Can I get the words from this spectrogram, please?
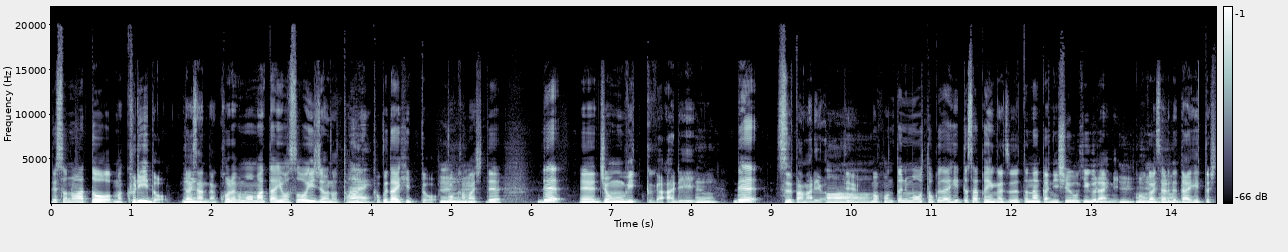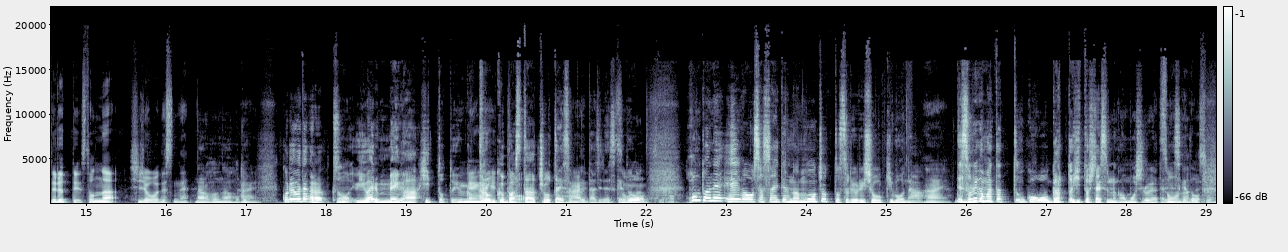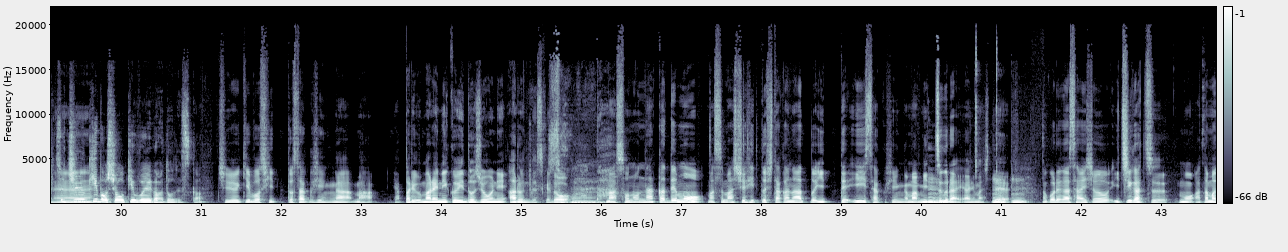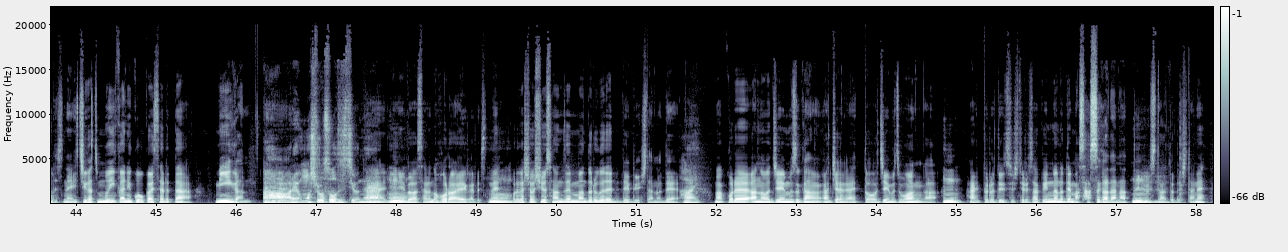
でその後、まあクリード第3弾、これもまた予想以上の特,、特大ヒットをかまして、で、えー、ジョン・ウィックがあり、でスーパーマリオっていう。もう本当にもう特大ヒット作品がずっとなんか2週おきぐらいに公開されて大ヒットしてるっていうそんな市場ですね。なるほどなるほど、はい、これはだからそのいわゆるメガヒットというかブロックバスター超大作たちですけど、はい、本当はね映画を支えてるのはもうちょっとそれより小規模な、はい、でそれがまたこうガッとヒットしたりするのが面白いあたりですけど、そ、ね、中規模小規模映画はどうですか？中規模ヒット作品がまあやっぱり生まれにくい土壌にあるんですけどまあ、その中でも、まあ、スマッシュヒットしたかなと言っていい作品が、まあ、3つぐらいありまして、うんうん、これが最初1月もう頭ですね1月6日に公開された「ミーガン」ああれ面白そうですよね、はい、ユニバーサルのホラー映画ですね、うん、これが初週3000万ドルぐらいでデビューしたので、はい、まあ、これあのジェームズ・ガンあじゃえっと、ジェームズ・ワンが、うん、はい、プロデュースしている作品なのでさすがだなというスタートでしたね。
